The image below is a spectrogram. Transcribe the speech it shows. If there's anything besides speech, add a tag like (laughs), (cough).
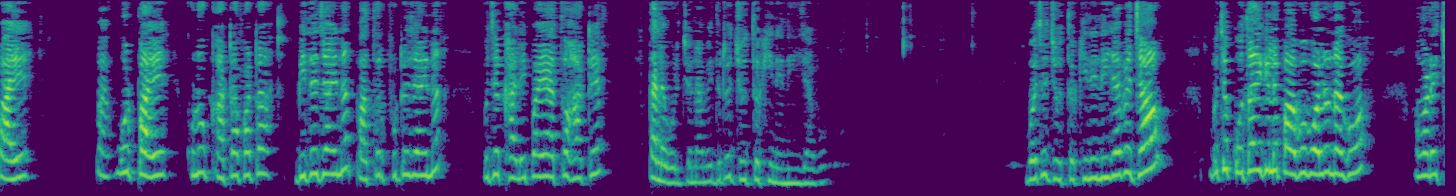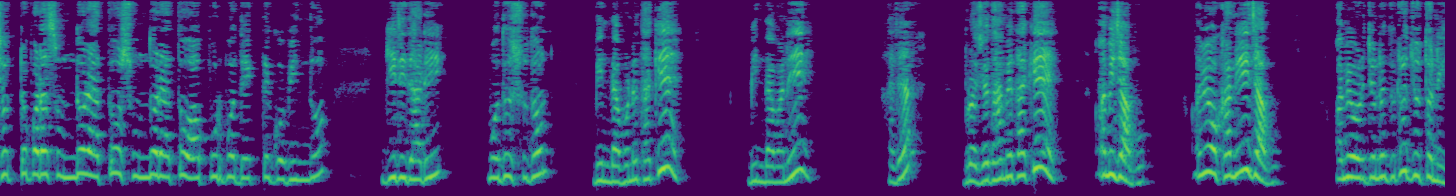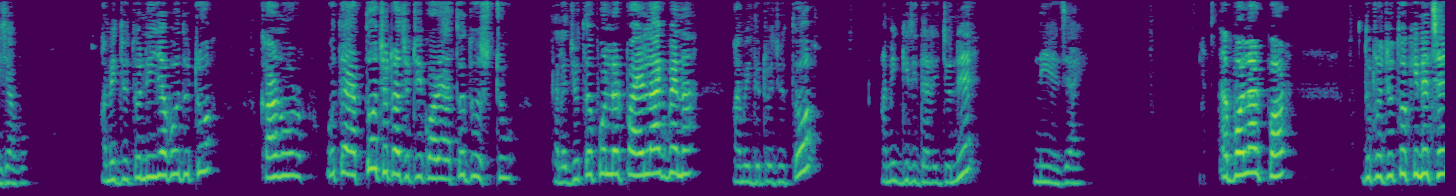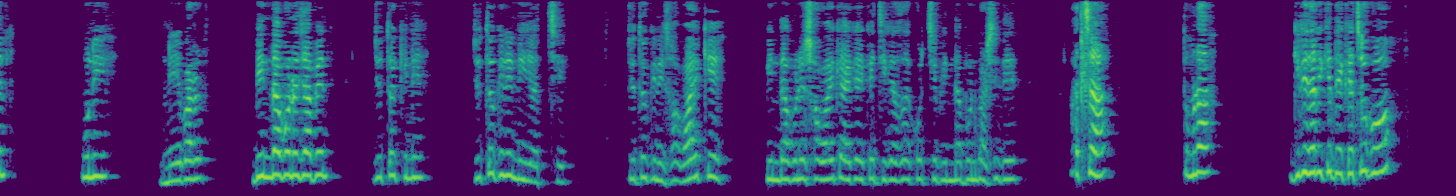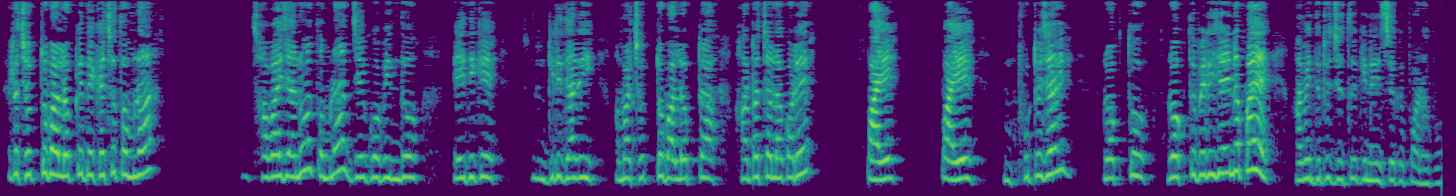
পায়ে ওর পায়ে কোনো কাঁটা ফাটা বিঁধে যায় না? পাথর ফুটে যায় না? ও যে খালি পায়ে এত হাঁটে? তাহলে ওর জন্য আমি দুটো জুতো কিনে নিয়ে যাব। বলছে, জুতো কিনে নিয়ে যাবে? যাও। বলছে, কোথায় গেলে পাবো বলো না গো? আমার এই ছোট্ট পাড়া সুন্দর, এত সুন্দর, এত অপূর্ব দেখতে গোবিন্দ, গিরিধারী, মধুসূদন। বৃন্দাবনে থাকে? বৃন্দাবনে? আচ্ছা ব্রজধামে থাকে? আমি যাব। আমি ওখানেই যাব। আমি ওর জন্য দুটো জুতো নিয়ে যাব। আমি জুতো নিয়ে যাব দুটো। কারণ ওর, ও তো এত ছোটাছুটি করে, এত দুষ্টু। তাহলে জুতো পরলে পায়ে লাগবে না। আমি দুটো জুতো আমি গিরিধারের জন্যে নিয়ে যাই। তা বলার পর দুটো জুতো কিনেছেন। উনি উনি এবার বৃন্দাবনে যাবেন। জুতো কিনে জুতো কিনে নিয়ে যাচ্ছে। জুতো কিনে সবাইকে, বৃন্দাবনে সবাইকে একে একে জিজ্ঞাসা করছে বৃন্দাবনবাসীদের। আচ্ছা তোমরা গিরিধারীকে দেখেছ গো? একটা ছোট্ট বালককে দেখেছ তোমরা? সবাই জানো তোমরা যে গোবিন্দ এইদিকে গিরিধারী আমার ছোট্ট বালকটা হাঁটাচলা করে? পায়ে পায়ে ফুটে যায়, রক্ত রক্ত বেরিয়ে যায় না পায়ে, আমি দুটো জুতো কিনে এসে ওকে পরাবো।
